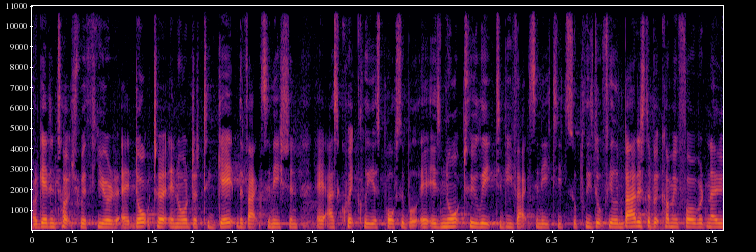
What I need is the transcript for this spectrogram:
or get in touch with your uh, doctor in order to get the vaccination uh, as quickly as possible. It is not too late to be vaccinated, so please don't feel embarrassed about coming forward now.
